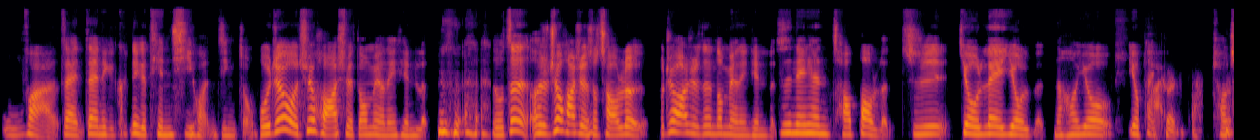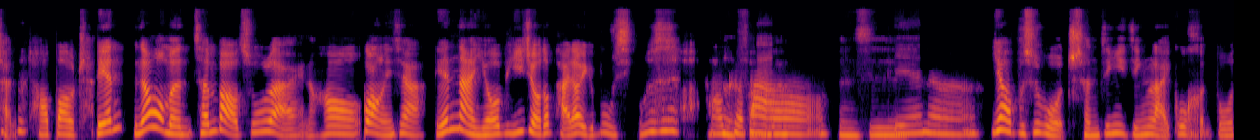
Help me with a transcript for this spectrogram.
无法在在那个那个天气环境中，我觉得我去滑雪都没有那天冷。我真的，我去滑雪的时候超热的，我去滑雪真的都没有那天冷，就是那天超爆冷，就是又累又冷，然后又又排？超惨，超爆惨。连你知道我们城堡出来，然后逛一下，连奶油啤酒都排到一个不行，我就是好可怕！哦！真是，天哪，要不是我曾经已经来过很多，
